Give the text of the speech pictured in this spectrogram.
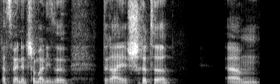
das wären jetzt schon mal diese drei Schritte. Ähm,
